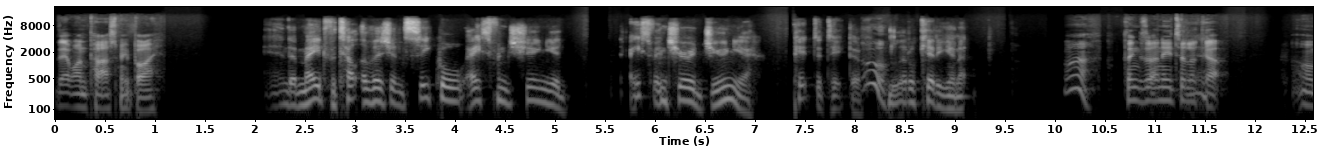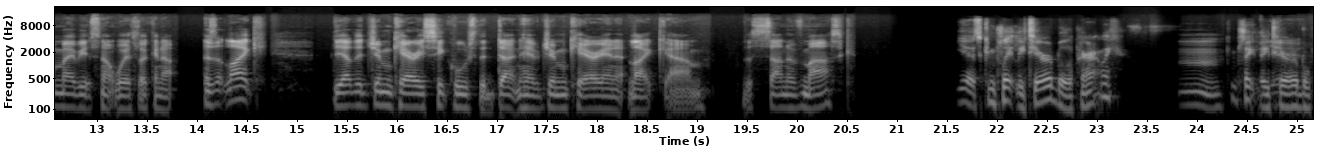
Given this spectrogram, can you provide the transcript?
that one passed me by. and a made for television sequel, Ace Ventura, Ace Ventura Jr., Pet Detective, Ooh. little kitty in it. Oh, things I need to look up. Or maybe it's not worth looking up. Is it like the other Jim Carrey sequels that don't have Jim Carrey in it, like um, The Son of Mask? Yeah, it's completely terrible, apparently. Hmm. Completely Yeah. terrible.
